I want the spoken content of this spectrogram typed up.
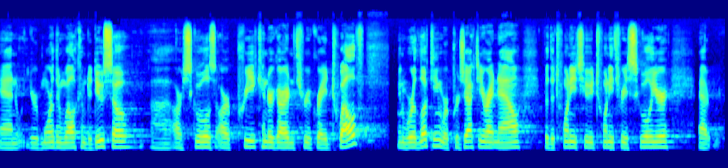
and you're more than welcome to do so. Uh, our schools are pre kindergarten through grade 12, and we're looking, we're projecting right now for the 22 23 school year at,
